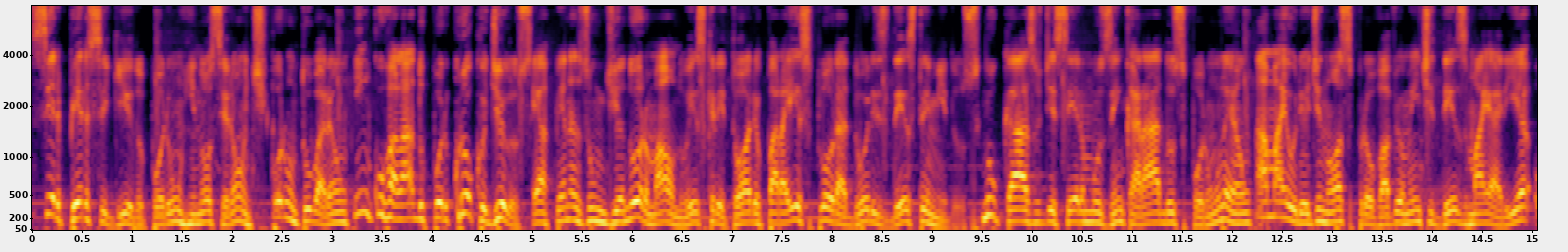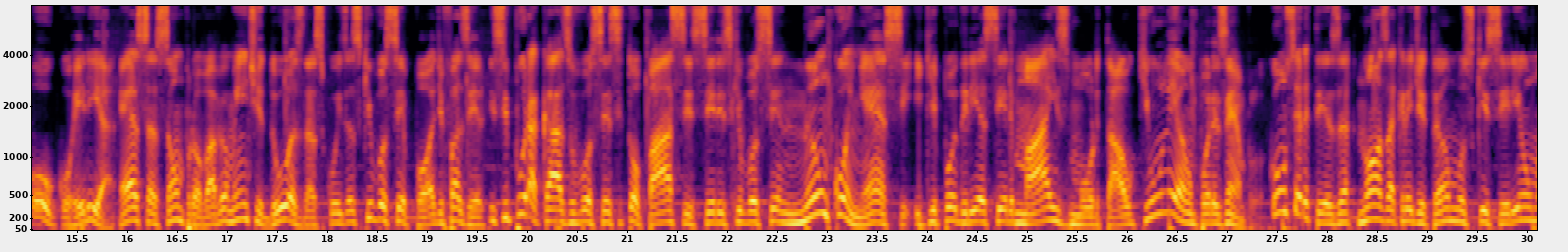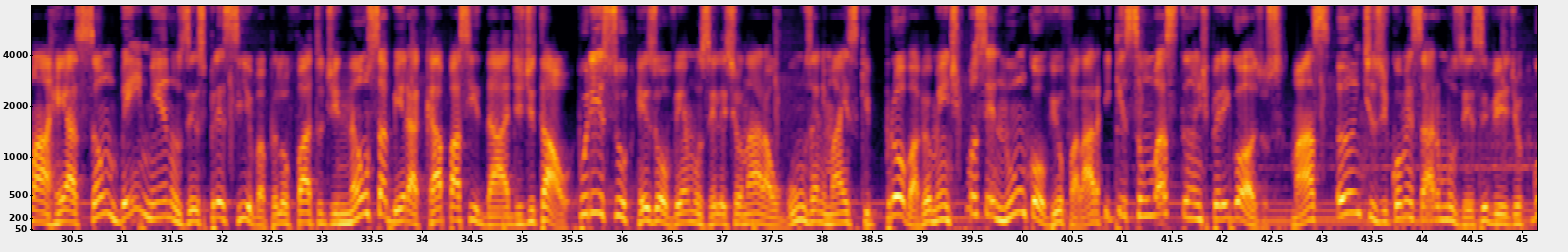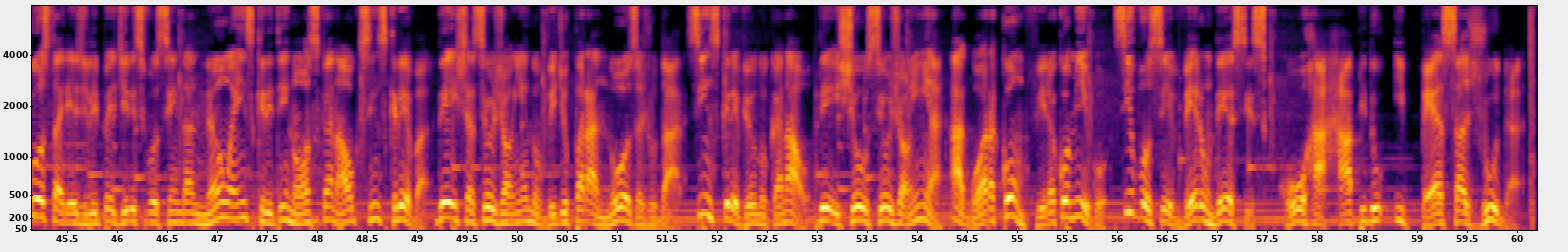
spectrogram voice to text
Ser perseguido por um rinoceronte, por um tubarão, encurralado por crocodilos é apenas um dia normal no escritório para exploradores destemidos. No caso de sermos encarados por um leão, a maioria de nós provavelmente desmaiaria ou correria. Essas são provavelmente duas das coisas que você pode fazer. E se por acaso você se topasse seres que você não conhece e que poderia ser mais mortal que um leão, por exemplo, com certeza nós acreditamos que seria uma reação bem menos expressiva pelo fato de não saber a capacidade de tal. Por isso, resolvemos selecionar alguns animais que provavelmente você nunca ouviu falar e que são bastante perigosos. Mas antes de começarmos esse vídeo, gostaria de lhe pedir se você ainda não é inscrito em nosso canal que se inscreva. Deixa seu joinha no vídeo para nos ajudar. Se inscreveu no canal? Deixou seu joinha? Agora confira comigo. Se você ver um desses, corra rápido e peça ajuda.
